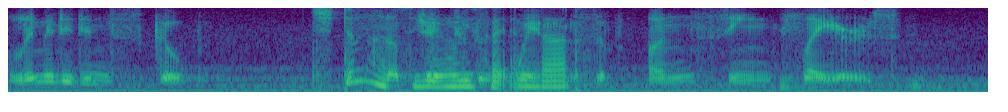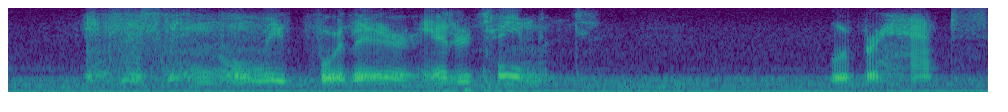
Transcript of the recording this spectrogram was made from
limited in scope, Stimme hat sich subject irgendwie to the verändert. whims of unseen players, existing only for their entertainment. or perhaps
